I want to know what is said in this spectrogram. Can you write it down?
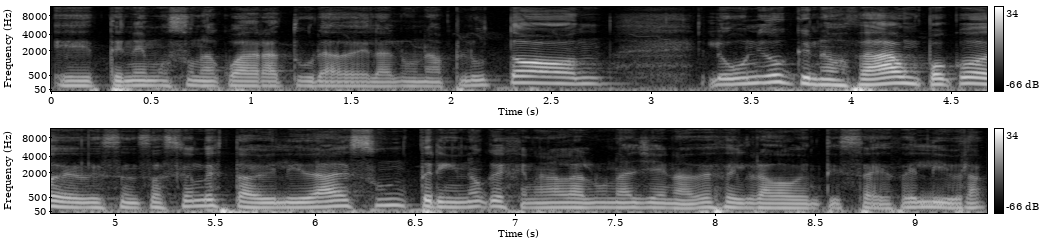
Eh, tenemos una cuadratura de la luna Plutón. Lo único que nos da un poco de, sensación de estabilidad es un trino que genera la luna llena desde el grado 26 de Libra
